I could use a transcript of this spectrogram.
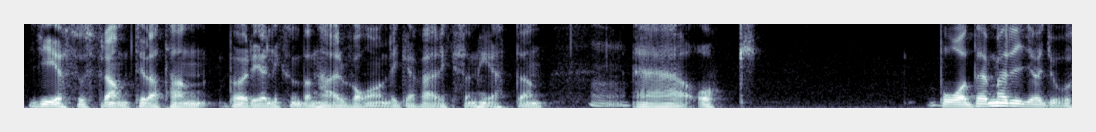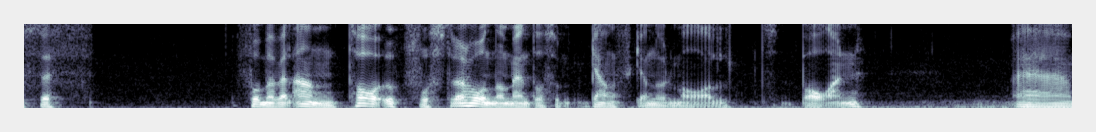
Jesus fram till att han börjar liksom den här vanliga verksamheten. Mm. Eh, och både Maria och Josef får man väl anta uppfostrar honom ändå som ganska normalt barn. Eh,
